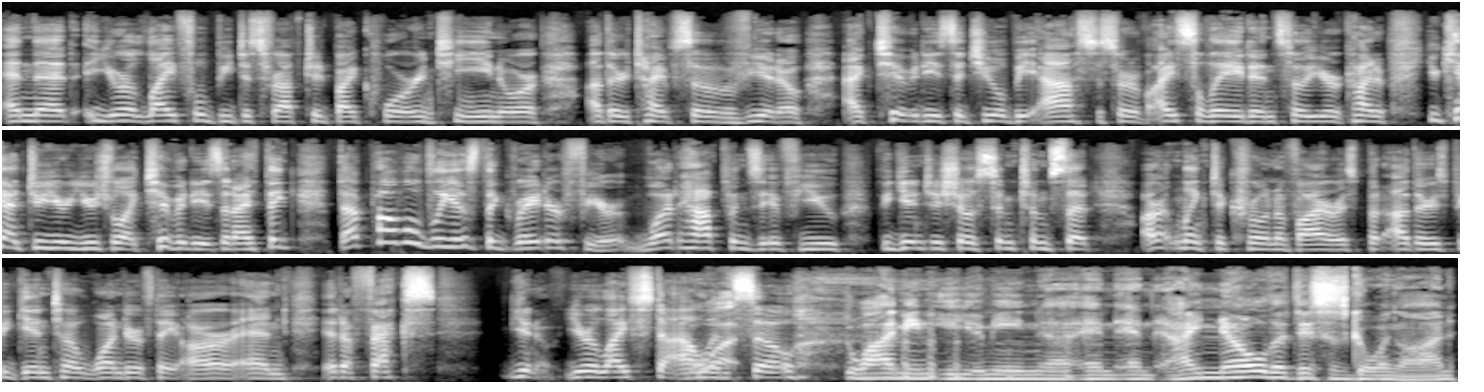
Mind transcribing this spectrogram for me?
and that your life will be disrupted by quarantine or other types of you know activities that you will be asked to sort of isolate, and so you're kind of you can't do your usual activities. And I think that probably is the greater fear. What happens if you begin to show symptoms that aren't linked to coronavirus, but others begin to wonder if they are, and it affects you know your lifestyle, Well, and so. Well, I mean, you mean, uh, and and I know that this is going on.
